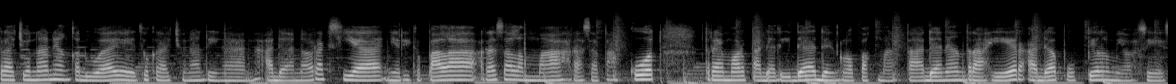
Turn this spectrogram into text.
keracunan yang kedua yaitu keracunan ringan. Ada anoreksia, nyeri kepala, rasa lemah, rasa takut, tremor pada lidah dan kelopak mata. Dan yang terakhir ada pupil miosis.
